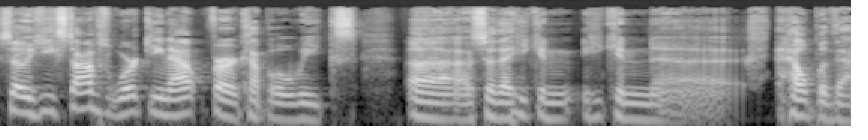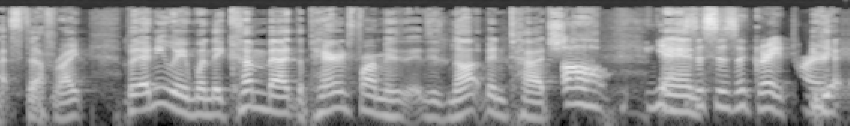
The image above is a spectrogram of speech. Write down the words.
So he stops working out for a couple of weeks, uh, so that he can he can uh, help with that stuff, right? But anyway, when they come back, the parents' farm has, has not been touched. Oh, yes, And- this is a great part. Yeah,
